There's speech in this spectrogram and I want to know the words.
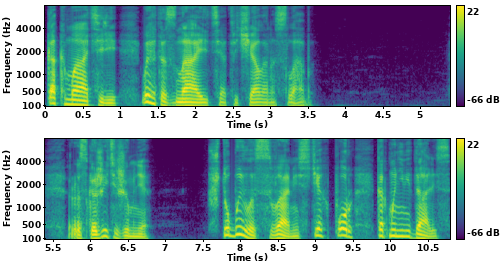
Как матери. Вы это знаете», — отвечала она слабо. «Расскажите же мне, что было с вами с тех пор, как мы не видались?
